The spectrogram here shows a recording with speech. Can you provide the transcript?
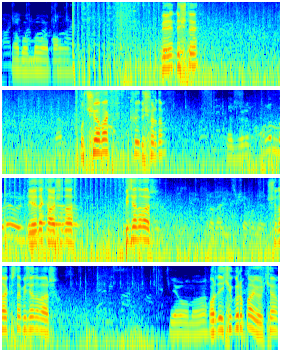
Ha bomba var Oh. tamam. Birini düştü. Uçuyor bak. Düşürdüm. Öbürü Oğlum bu ne öldü? Diğeri de karşıda. Bir canı var. Dur ben hiçbir şey yapamıyorum. Şunun arkasında bir canı var. ye onu. Orada iki grup var Görkem.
